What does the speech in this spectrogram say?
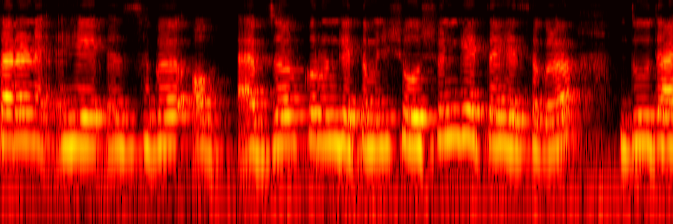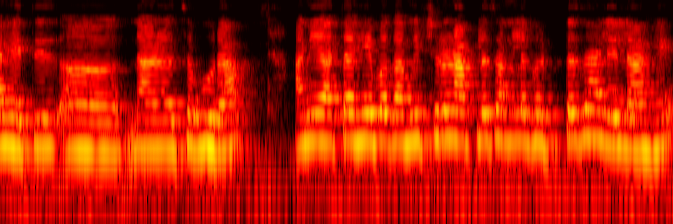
कारण हे सगळं ॲब्झॉर्ब करून घेतं म्हणजे शोषून घेतं हे सगळं. दूध आहे ते नारळाचं भुरा. आणि आता हे बघा मिश्रण आपलं चांगलं घट्ट झालेलं आहे.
